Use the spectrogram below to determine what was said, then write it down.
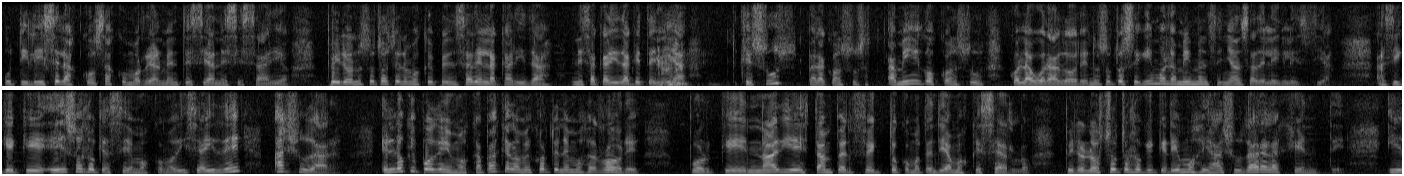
utilice las cosas como realmente sea necesario, pero nosotros tenemos que pensar en la caridad, en esa caridad que tenía Jesús para con sus amigos, con sus colaboradores. Nosotros seguimos la misma enseñanza de la iglesia. Así que, que eso es lo que hacemos, como dice Aide, ayudar. En lo que podemos, capaz que a lo mejor tenemos errores, porque nadie es tan perfecto como tendríamos que serlo, pero nosotros lo que queremos es ayudar a la gente y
